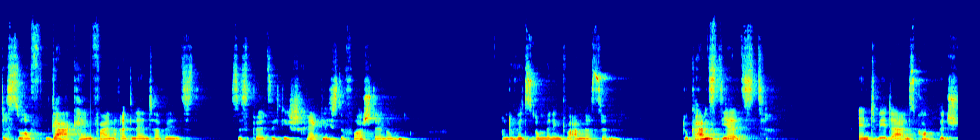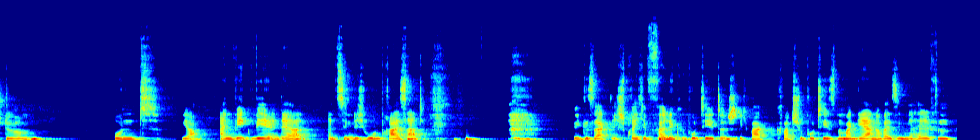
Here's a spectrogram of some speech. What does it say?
dass du auf gar keinen Fall nach Atlanta willst. Es ist plötzlich die schrecklichste Vorstellung und du willst unbedingt woanders hin. Du kannst jetzt entweder ins Cockpit stürmen und ja, einen Weg wählen, der einen ziemlich hohen Preis hat. Wie gesagt, ich spreche völlig hypothetisch. Ich mag Quatschhypothesen immer gerne, weil sie mir helfen,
